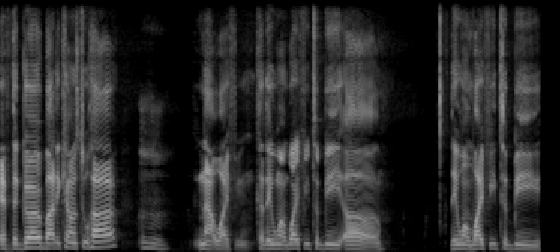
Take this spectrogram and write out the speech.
if the girl body count is too high, Mm-hmm. not wifey, because they want wifey to be, uh, they want wifey to be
